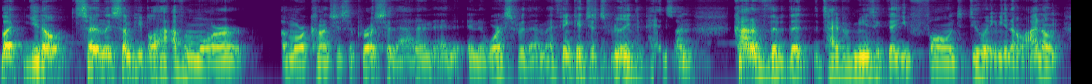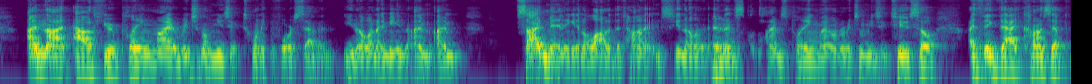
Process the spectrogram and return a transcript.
But, you know, certainly some people have a more, a more conscious approach to that and, and, and it works for them. I think it just really depends on kind of the, the, the type of music that you fall into doing, you know, I don't, I'm not out here playing my original music 24 seven. You know what I mean? I'm, I'm, side manning it a lot of the times, you know, and yeah. then sometimes playing my own original music too. So I think that concept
